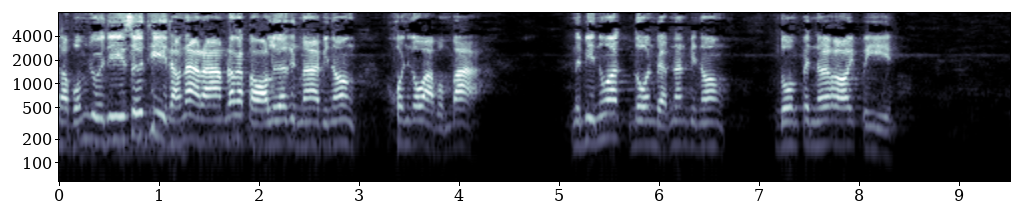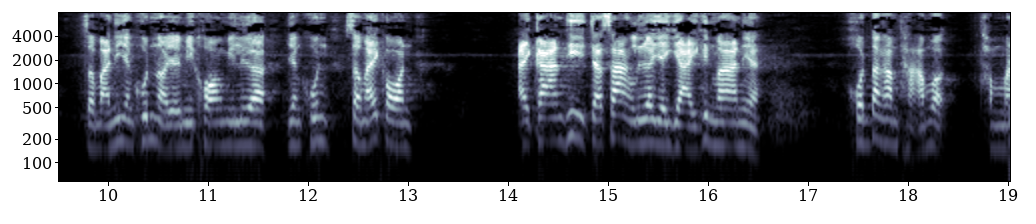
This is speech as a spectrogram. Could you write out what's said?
ถ้าผมอยู่ดีซื้อที่แถวหน้ารามแล้วก็ต่อเรือขึ้นมาพี่น้อง คนก็ว่าผมบ้า นบีนัวโดนแบบนั้นพี่น้อง โดนเป็นร้อยปี สมัยนี้ยังคุ้นหน่อยยังมีคลองมีเรือยังคุ้นสมัยก่อนไอการที่จะสร้างเรือใหญ่ ๆ ขึ้นมาเนี่ย คนตั้งคำถามว่าทำไม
